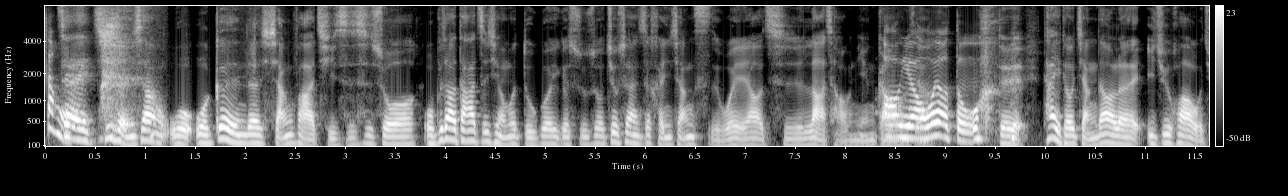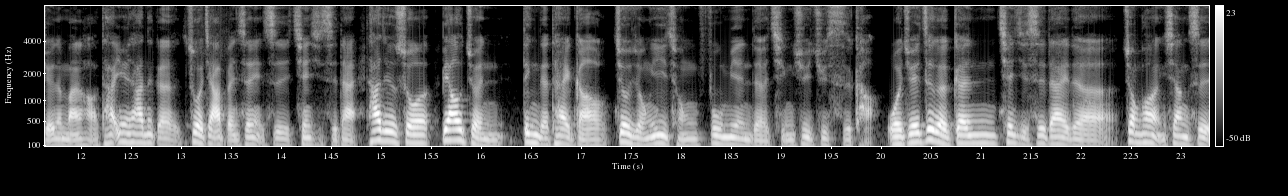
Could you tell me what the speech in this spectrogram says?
在基本上，我 我个人的想法其实是说，我不知道大家之前有没有读过一个书，说就算是很想死，我也要吃辣炒年糕。哦，有我有读，对，它里头讲到了一。句句话我觉得蛮好，他因为他那个作家本身也是千禧时代，他就说标准定得太高，就容易从负面的情绪去思考。我觉得这个跟千禧世代的状况很像是，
